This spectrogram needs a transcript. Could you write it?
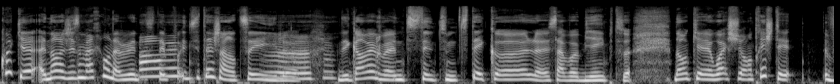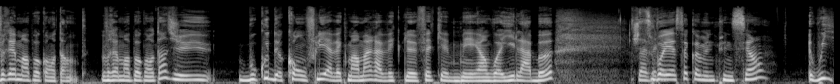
Quoique, euh, non, Jésus-Marie, on avait, Ah c'était ouais? pas- c'était gentil, là. C'était quand même une petite, une petite école, euh, ça va bien, puis tout ça. Donc, euh, ouais, je suis entrée, j'étais vraiment pas contente. Vraiment pas contente. J'ai eu beaucoup de conflits avec ma mère avec le fait qu'elle m'ait envoyée là-bas. Tu voyais ça comme une punition? Oui,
